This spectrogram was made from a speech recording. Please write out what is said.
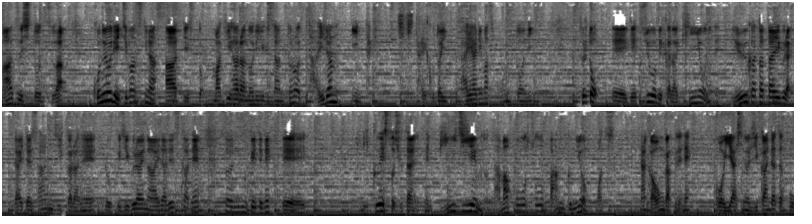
まず1つはこの世で一番好きなアーティスト牧原紀之さんとの対談インタビュー。聞きたいこといっぱいあります本当に。それと、えー、月曜日から金曜のね夕方帯ぐらいだいたい3時からね6時ぐらいの間ですかね。それに向けてね、えー、リクエスト主体のですね BGM の生放送番組を持つ。なんか音楽でねこう癒しの時間だったらほっ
